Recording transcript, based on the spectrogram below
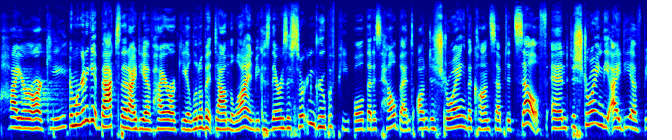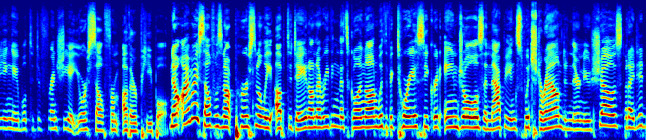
hierarchy. And we're going to get back to that idea of hierarchy a little bit down the line because there is a certain group of people that is hell bent on destroying the concept itself and destroying the idea of being able to differentiate yourself from other people. Now, I myself was not personally up to date on everything that's going on with Victoria's Secret Angels and that being switched around in their new shows, but I did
